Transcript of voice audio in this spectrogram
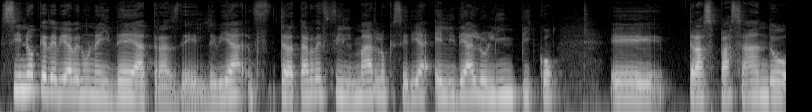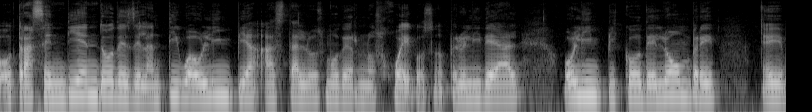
sino que debía haber una idea atrás de él, debía tratar de filmar lo que sería el ideal olímpico, eh, traspasando o trascendiendo desde la antigua Olimpia hasta los modernos Juegos, ¿no? pero el ideal olímpico del hombre eh,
